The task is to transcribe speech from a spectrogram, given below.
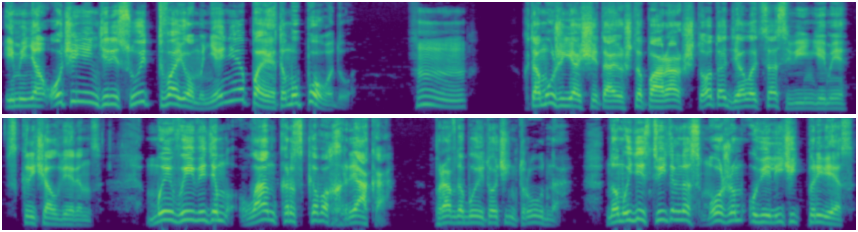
И меня очень интересует твое мнение по этому поводу. Хм... К тому же я считаю, что пора что-то делать со свиньями, — вскричал Веренс. Мы выведем ланкарского хряка. Правда, будет очень трудно. Но мы действительно сможем увеличить привес.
